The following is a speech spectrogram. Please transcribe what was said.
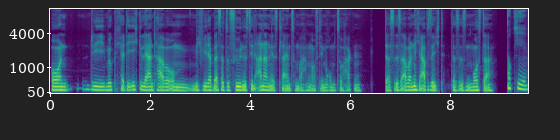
und die Möglichkeit, die ich gelernt habe, um mich wieder besser zu fühlen, ist, den anderen jetzt klein zu machen, auf dem rumzuhacken. Das ist aber nicht Absicht, das ist ein Muster. Okay,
